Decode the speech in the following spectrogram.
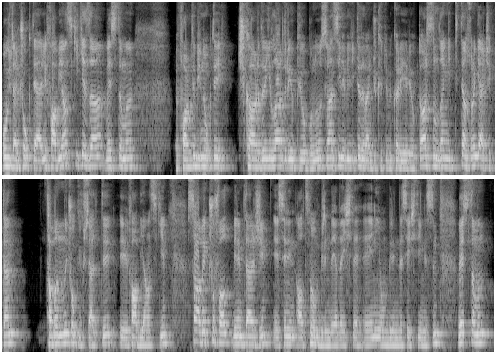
O yüzden çok değerli. Fabianski keza West Ham'ı farklı bir noktaya çıkardı. Yıllardır yapıyor bunu. Swansea ile birlikte de bence kötü bir kariyeri yoktu. Arsenal'dan gittikten sonra gerçekten tabanını çok yükseltti e, Fabianski. Sabek Çufal benim tercihim. E, senin altın 11'inde ya da işte en iyi 11'inde seçtiğin isim. West Ham'ın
